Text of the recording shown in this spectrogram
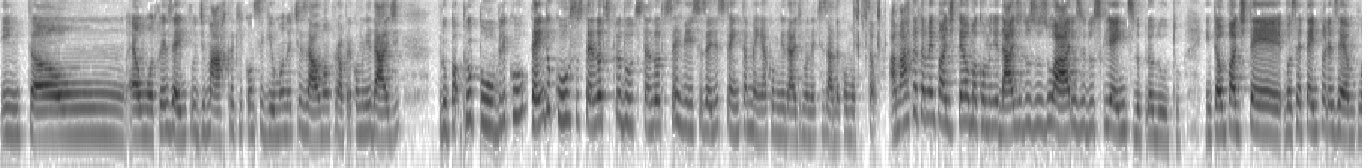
Então, é um outro exemplo de marca que conseguiu monetizar uma própria comunidade para o público, tendo cursos, tendo outros produtos, tendo outros serviços, eles têm também a comunidade monetizada como opção. A marca também pode ter uma comunidade dos usuários e dos clientes do produto. Então pode ter, você tem, por exemplo,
